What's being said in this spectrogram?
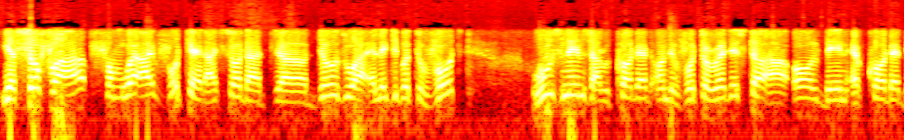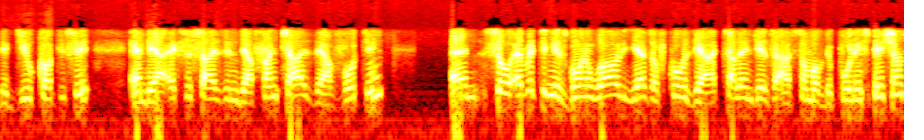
Yes, so far from where I voted, I saw that uh, those who are eligible to vote, whose names are recorded on the voter register, are all being accorded the due courtesy, and they are exercising their franchise. They are voting. And so everything is going well. Yes, of course, there are challenges at some of the polling stations,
